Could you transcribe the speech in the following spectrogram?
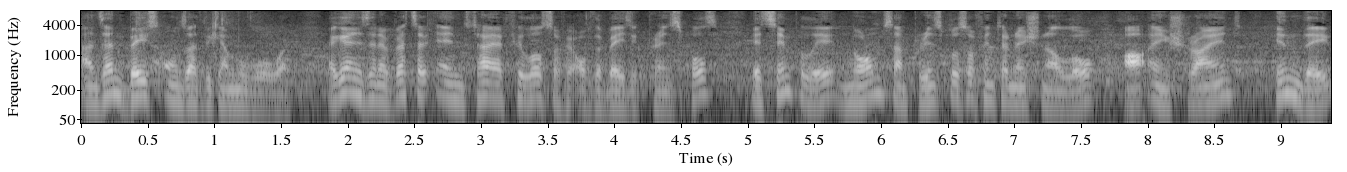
and then based on that we can move forward. Again, it's an that's the entire philosophy of the basic principles. It's simply norms and principles of international law are enshrined in the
